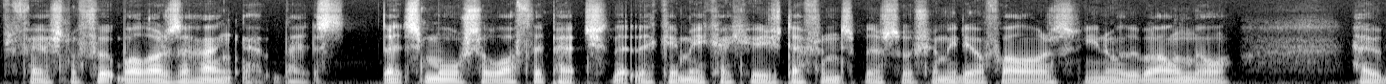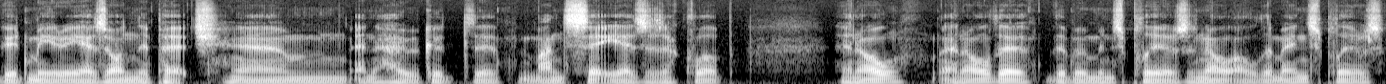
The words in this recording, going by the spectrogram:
professional footballers, I think it's it's more so off the pitch that they can make a huge difference with their social media followers. You know, they all know how good Mary is on the pitch um, and how good the Man City is as a club, and all and all the, the women's players and all, all the men's players.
